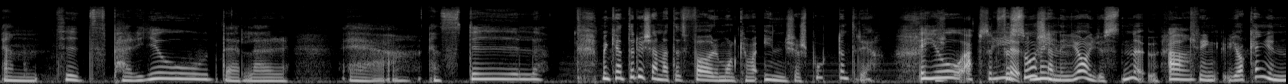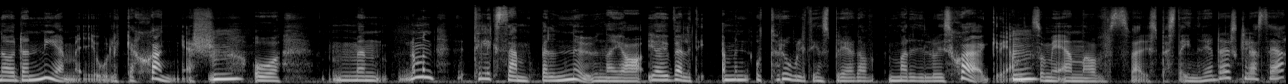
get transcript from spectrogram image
en tidsperiod eller eh, en stil. Men kan inte du känna att ett föremål kan vara inkörsporten till det? Jo, absolut. För så Men- känner jag just nu. Ja. Kring, jag kan ju nörda ner mig i olika genrer. Mm. Och, men, men, till exempel nu när jag, jag är väldigt, ja, men, otroligt inspirerad av Marie-Louise Sjögren Mm. som är en av Sveriges bästa inredare skulle jag säga.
